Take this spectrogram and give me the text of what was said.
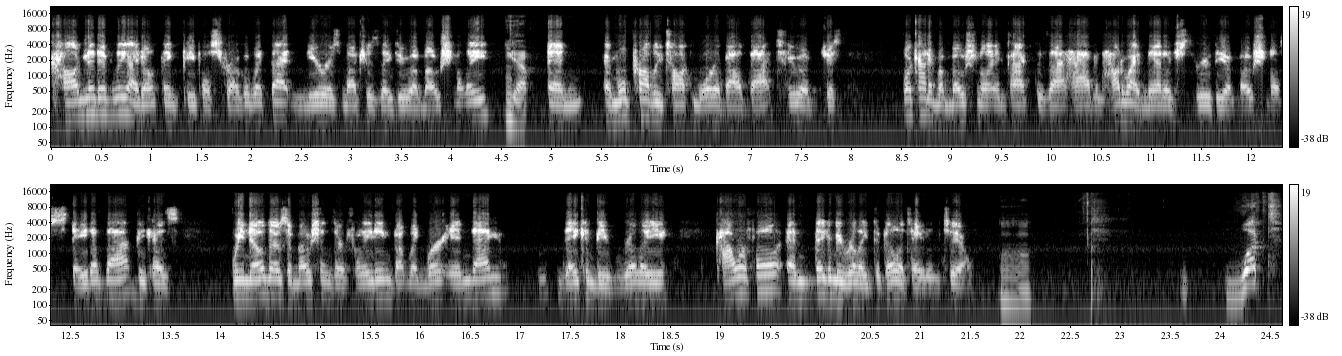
cognitively i don't think people struggle with that near as much as they do emotionally. Yeah. And and we'll probably talk more about that too of just what kind of emotional impact does that have and how do i manage through the emotional state of that? Because we know those emotions are fleeting but when we're in them they can be really powerful and they can be really debilitating too. Mm-hmm. What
